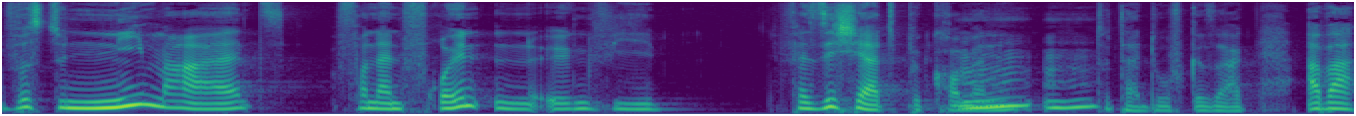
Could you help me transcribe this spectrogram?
wirst du niemals von deinen Freunden irgendwie versichert bekommen. Mhm, mhm. Total doof gesagt. Aber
